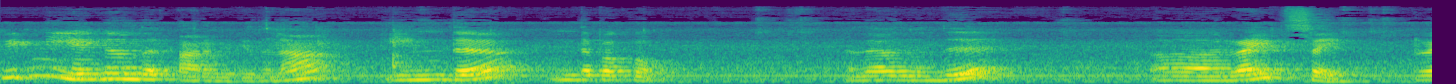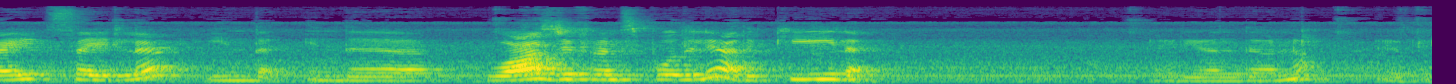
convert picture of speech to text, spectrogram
கிட்னி எங்கேருந்து ஆரம்பிக்குதுன்னா இந்த இந்த பக்கம். அதாவது வந்து ரைட் சைட் ரைட் சைடில் இந்த இந்த வாஸ் டிஃப்ரென்ஸ் போகுது அது கீழே. இப்படி வந்தோன்னா இப்படி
